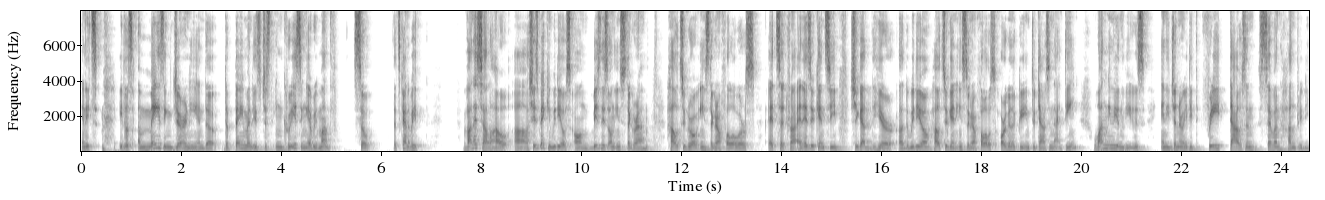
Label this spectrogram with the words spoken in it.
And it's it was amazing journey and the the payment is just increasing every month. So that's kind of it. Vanessa lau uh, she's making videos on business on instagram how to grow instagram followers etc and as you can see she got here uh, the video how to gain instagram followers organically in 2019 1 million views and it generated 3700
